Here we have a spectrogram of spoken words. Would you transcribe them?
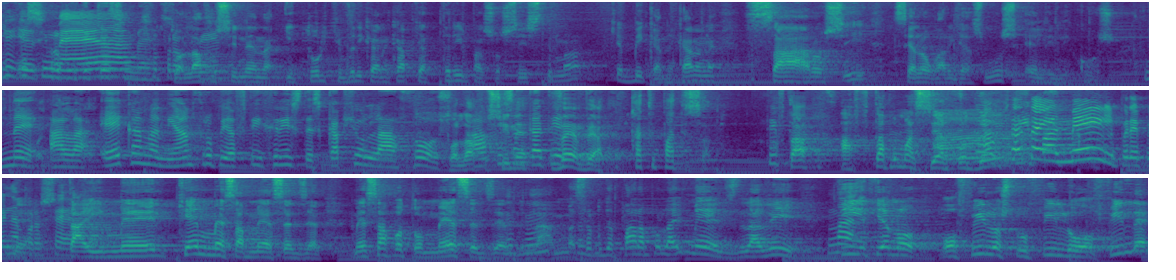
τουρκικές σημαία προκλητικές στο σημαίες. Το προφίλ. λάθος είναι ένα. Οι Τούρκοι βρήκαν κάποια τρύπα στο σύστημα και μπήκανε. Κάνανε σάρωση σε λογαριασμούς ελληνικούς. Ναι, αλλά έκαναν οι άνθρωποι αυτοί οι χρήστες κάποιο λάθος; Το λάθος είναι. κάτι... Βέβαια, κάτι πάτησαν. Αυτά, αυτά που μας έρχονται. Αυτά τα Είπα- email πρέπει να Ναι, προσέχουμε. τα email και μέσα Messenger. Μέσα από το Messenger δηλαδή, μας έρχονται πάρα πολλά emails. Δηλαδή, τι, Μάλιστα. τι εννοώ, ο φίλος του φίλου, ο φίλε,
